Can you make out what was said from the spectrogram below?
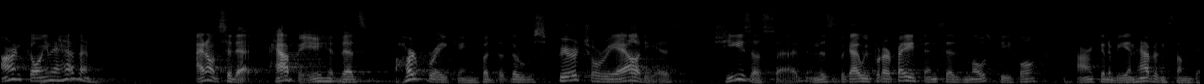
aren't going to heaven. I don't say that happy, that's heartbreaking, but the, the spiritual reality is Jesus said, and this is the guy we put our faith in, says most people aren't going to be in heaven someday.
